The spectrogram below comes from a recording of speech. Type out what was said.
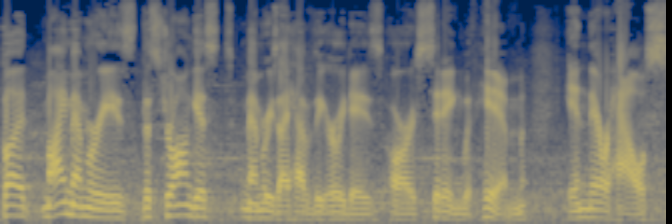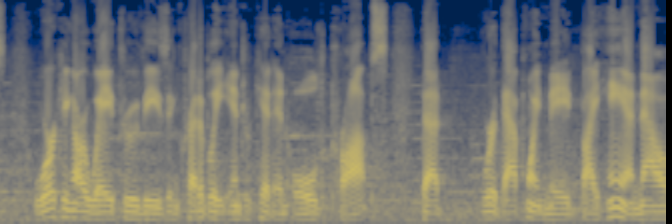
but my memories, the strongest memories I have of the early days, are sitting with him in their house, working our way through these incredibly intricate and old props that were at that point made by hand. Now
